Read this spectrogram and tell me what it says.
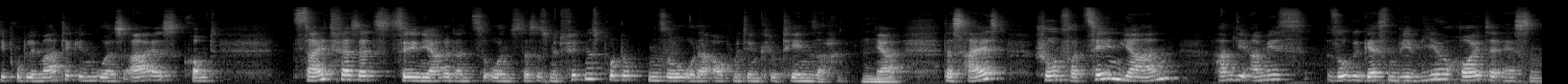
die Problematik in den USA ist, kommt zeitversetzt zehn Jahre dann zu uns. Das ist mit Fitnessprodukten so oder auch mit den Glutensachen. Mhm. Ja? Das heißt, schon vor zehn Jahren haben die Amis so gegessen, wie wir heute essen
